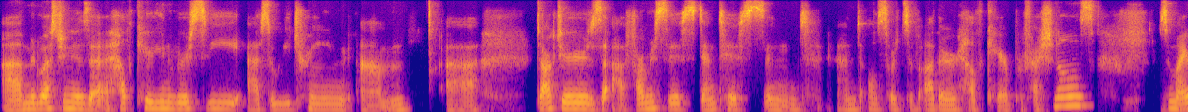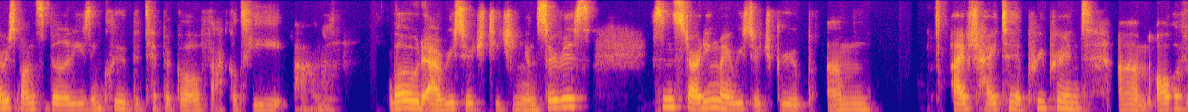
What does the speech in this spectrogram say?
uh, Midwestern is a healthcare university, uh, so we train um, uh, doctors, uh, pharmacists, dentists, and, and all sorts of other healthcare professionals. So my responsibilities include the typical faculty um, load, uh, research, teaching, and service. Since starting my research group, um, I've tried to preprint um, all of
